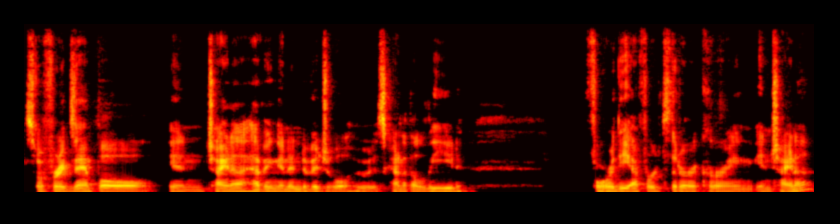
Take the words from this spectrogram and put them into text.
So, for example, in China, having an individual who is kind of the lead for the efforts that are occurring in China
